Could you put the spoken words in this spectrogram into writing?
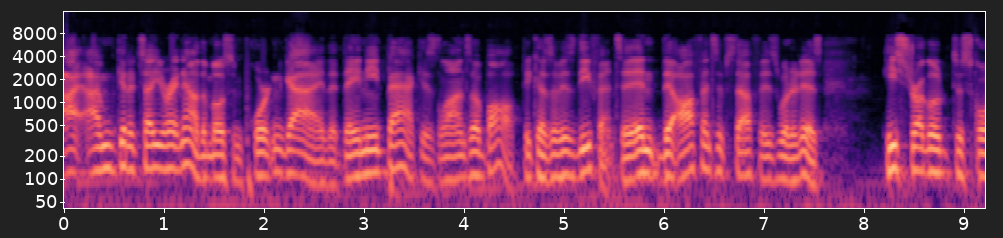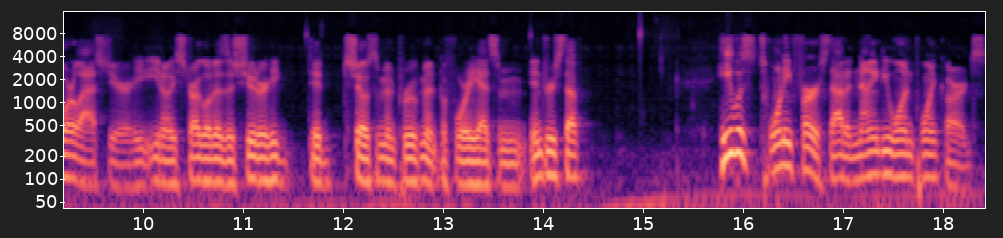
I, am going to tell you right now, the most important guy that they need back is Lonzo Ball because of his defense, and the offensive stuff is what it is. He struggled to score last year. He, you know, he struggled as a shooter. He did show some improvement before he had some injury stuff. He was 21st out of 91 point guards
